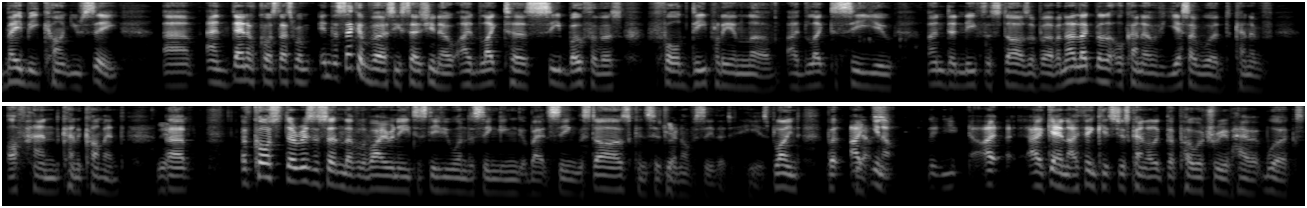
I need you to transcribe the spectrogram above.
"Baby, can't you see?" Um, and then of course that's when in the second verse he says, "You know, I'd like to see both of us fall deeply in love. I'd like to see you underneath the stars above." And I like the little kind of "yes, I would" kind of offhand kind of comment. Yeah. Uh, of course, there is a certain level of irony to Stevie Wonder singing about seeing the stars, considering obviously that he is blind. But I, Yes. you know, I, again, I think it's just kind of like the poetry of how it works.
